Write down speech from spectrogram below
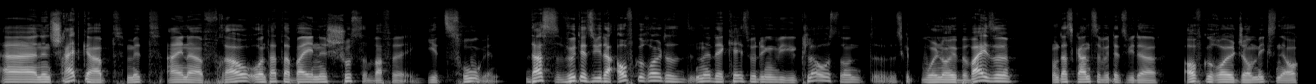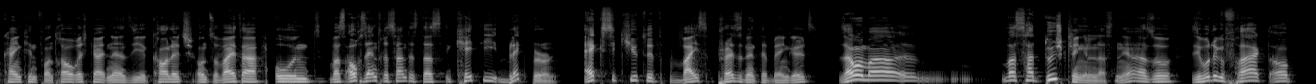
äh, einen Streit gehabt mit einer Frau und hat dabei eine Schusswaffe gezogen das wird jetzt wieder aufgerollt. Also, ne, der Case wird irgendwie geclosed und äh, es gibt wohl neue Beweise. Und das Ganze wird jetzt wieder aufgerollt. Joe Mixon ja auch kein Kind von Traurigkeit, ne? siehe College und so weiter. Und was auch sehr interessant ist, dass Katie Blackburn, Executive Vice President der Bengals, sagen wir mal, äh, was hat durchklingen lassen. Ja? Also sie wurde gefragt, ob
